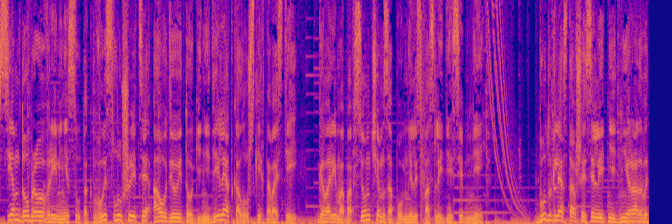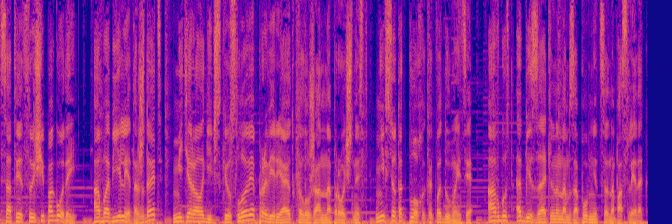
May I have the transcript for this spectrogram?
Всем доброго времени суток. Вы слушаете аудиоитоги недели от Калужских новостей. Говорим обо всем, чем запомнились последние 7 дней. Будут ли оставшиеся летние дни радовать соответствующей погодой? А бабье лето ждать? Метеорологические условия проверяют калужан на прочность. Не все так плохо, как вы думаете. Август обязательно нам запомнится напоследок.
